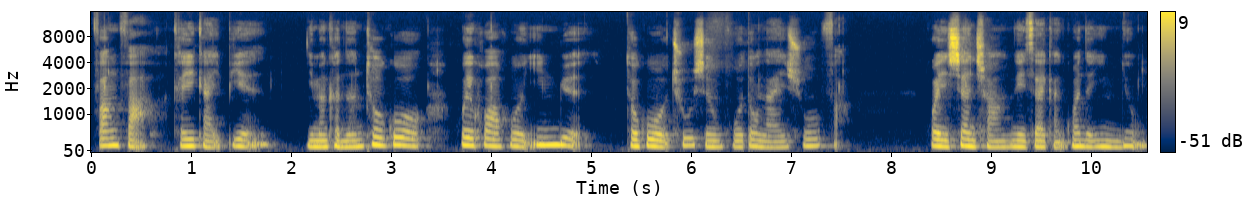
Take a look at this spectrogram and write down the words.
方法可以改变，你们可能透过绘画或音乐，透过出神活动来说法，会擅长内在感官的应用，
